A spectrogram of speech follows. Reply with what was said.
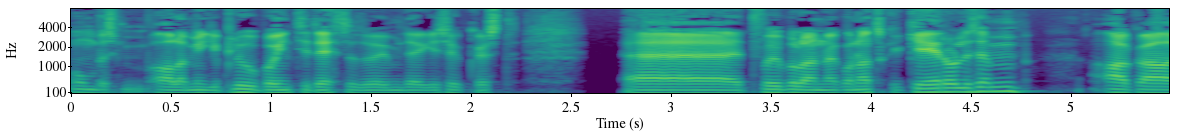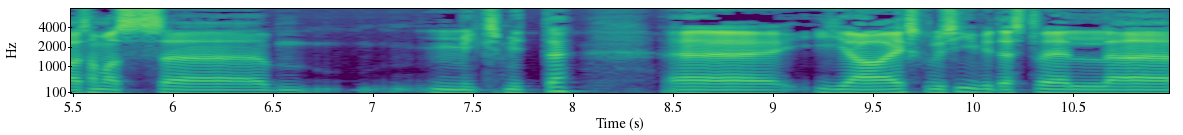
umbes a la mingi Bluepointi tehtud või midagi niisugust. Äh, et võib-olla on nagu natuke keerulisem, aga samas äh, miks mitte. Äh, ja eksklusiividest veel äh,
